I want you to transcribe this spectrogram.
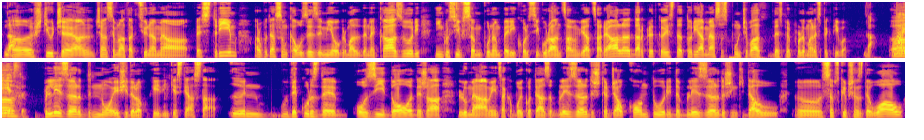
Da. uh, știu ce a, ce a însemnat acțiunea mea pe stream, ar putea să-mi cauzeze mie o grămadă de necazuri, inclusiv să-mi pună în pericol siguranța în viața reală, dar cred că este datoria mea să spun ceva despre problema respectivă. Da. Da, Uh, este. Blizzard nu a ieșit deloc ok din chestia asta. În decurs de o zi, două, deja lumea amenința că boicotează Blizzard, ștergeau conturi de Blizzard, își închideau uh, subscriptions de WoW,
